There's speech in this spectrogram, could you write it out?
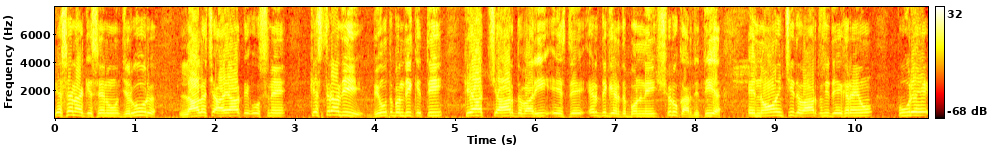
ਕਿਸੇ ਨਾ ਕਿਸੇ ਨੂੰ ਜ਼ਰੂਰ ਲਾਲਚ ਆਇਆ ਤੇ ਉਸਨੇ ਕਿਸ ਤਰ੍ਹਾਂ ਦੀ ਵਿਉਂਤਬੰਦੀ ਕੀਤੀ ਕਿ ਆ ਚਾਰ ਦੀਵਾਰੀ ਇਸ ਦੇ ird ਗਿਰਦ ਬੁਣਨੀ ਸ਼ੁਰੂ ਕਰ ਦਿੱਤੀ ਹੈ? ਇਹ 9 ਇੰਚੀ ਦੀਵਾਰ ਤੁਸੀਂ ਦੇਖ ਰਹੇ ਹੋ। ਪੂਰੇ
